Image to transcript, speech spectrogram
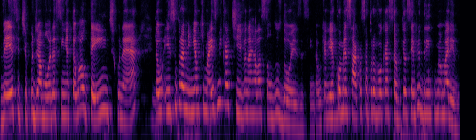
vê esse tipo de amor, assim, é tão autêntico, né? Então, isso para mim é o que mais me cativa na relação dos dois, assim. Então, eu queria começar com essa provocação, porque eu sempre brinco com meu marido.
